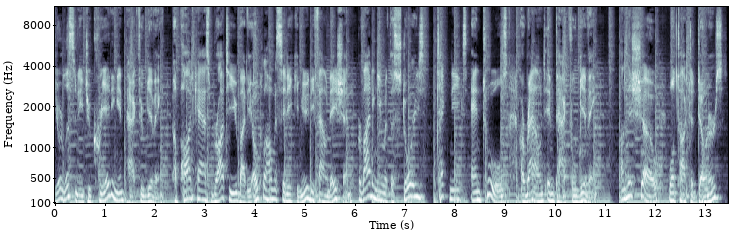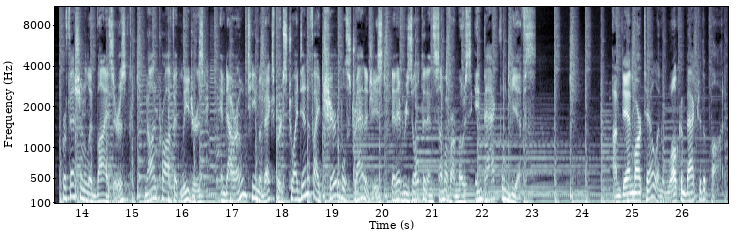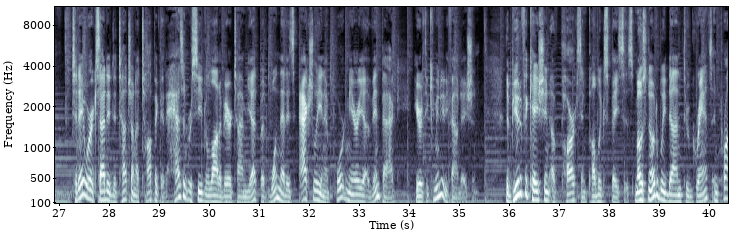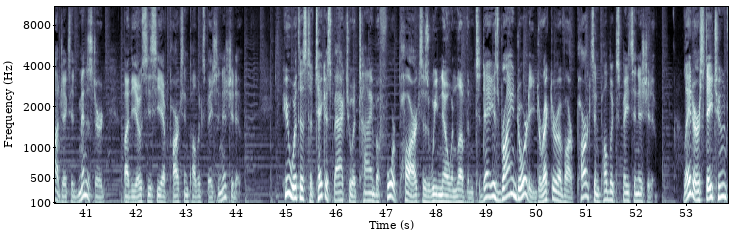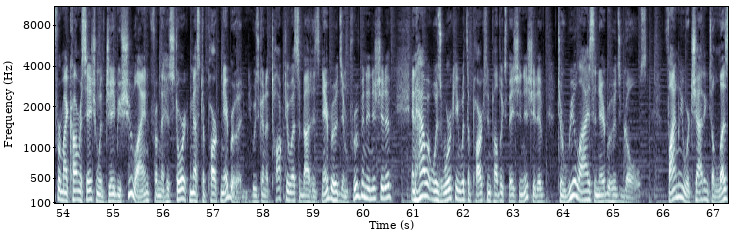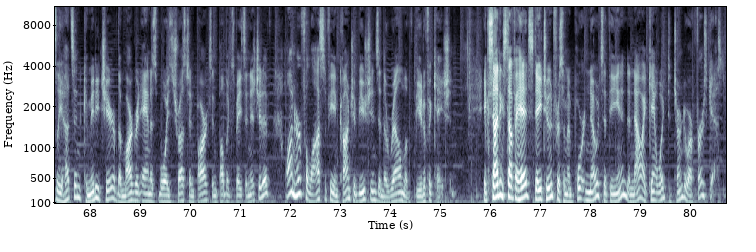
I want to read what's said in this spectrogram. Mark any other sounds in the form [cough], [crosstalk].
You're listening to Creating Impact Through Giving, a podcast brought to you by the Oklahoma City Community Foundation, providing you with the stories, techniques, and tools around impactful giving. On this show, we'll talk to donors, professional advisors, nonprofit leaders, and our own team of experts to identify charitable strategies that have resulted in some of our most impactful gifts. I'm Dan Martell, and welcome back to the pod. Today, we're excited to touch on a topic that hasn't received a lot of airtime yet, but one that is actually an important area of impact here at the Community Foundation the beautification of parks and public spaces, most notably done through grants and projects administered by the OCCF Parks and Public Space Initiative. Here with us to take us back to a time before parks as we know and love them today is Brian Doherty, Director of our Parks and Public Space Initiative. Later, stay tuned for my conversation with JB Schuline from the historic Mesta Park neighborhood, who's going to talk to us about his neighborhood's improvement initiative and how it was working with the Parks and Public Space Initiative to realize the neighborhood's goals. Finally, we're chatting to Leslie Hudson, committee chair of the Margaret Annis Boys Trust and Parks and Public Space Initiative, on her philosophy and contributions in the realm of beautification. Exciting stuff ahead. Stay tuned for some important notes at the end, and now I can't wait to turn to our first guest.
